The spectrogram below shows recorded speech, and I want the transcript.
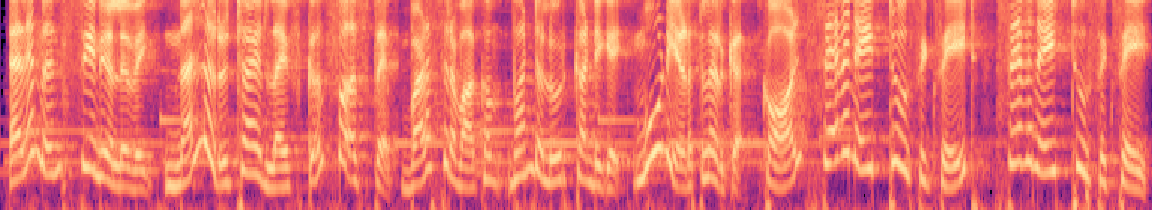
எலிமெண்ட் சீனியர் லிவிங் நல்ல ரிட்டையர்ட் லைஃப்க்கு ஃபர்ஸ்ட் ஸ்டெப் வளசரவாக்கம் வண்டலூர் கண்டிகை மூணு இடத்துல இருக்கு call seven eight two six eight seven eight two six eight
